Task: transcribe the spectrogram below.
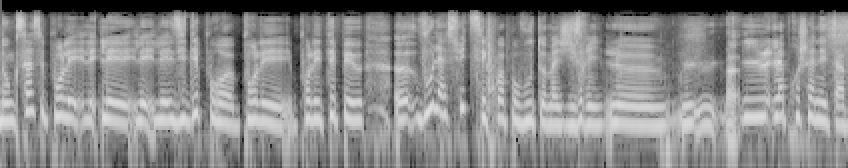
Donc ça, c'est pour les, les, idées pour, pour, les, pour les TPE. Euh, vous, la suite, c'est quoi pour vous, Thomas Givry le, bah. La prochaine étape?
